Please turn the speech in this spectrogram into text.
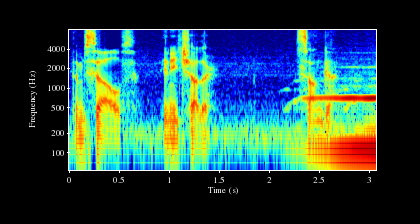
themselves in each other. Sangha.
